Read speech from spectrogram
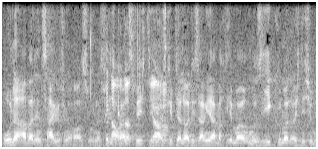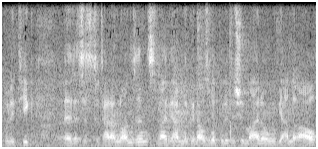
Ohne aber den Zeigefinger rauszuholen. Das finde Genau, ich ganz das- wichtig. ja. Es gibt ja Leute, die sagen, ja, macht ihr immer eure Musik, kümmert euch nicht um Politik. Äh, Das ist totaler Nonsens, weil wir haben eine, genauso eine politische Meinung wie andere auch.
